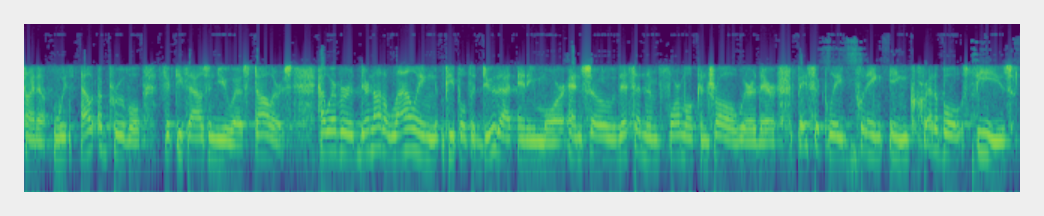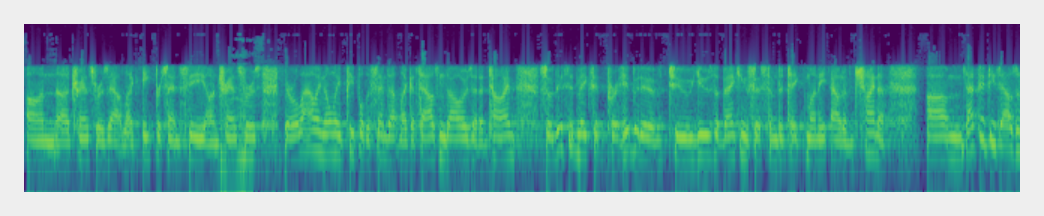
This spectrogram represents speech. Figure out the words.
China without approval 50,000 U.S. dollars. However, they're not allowing people to do that anymore, and so this is an informal control where they're basically putting incredible fees on uh, transfers out, like 8% fee on transfers. They're allowing only people to send out like $1,000 at a time. So this makes it prohibitive to use the banking system to take money out of China. Um, that 50,000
